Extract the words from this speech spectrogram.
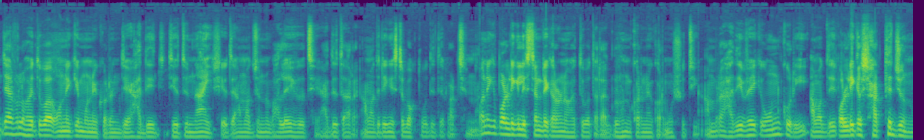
যার ফলে হয়তো বা অনেকে মনে করেন যে হাদি যেহেতু নাই সেহেতু আমার জন্য ভালোই হয়েছে। হাদি তার আমাদের এগেনস্টে বক্তব্য দিতে পারছেন না। অনেকে পলিটিক্যাল স্ট্যান্ডের কারণে হয়তো বা তারা গ্রহণ করেন কর্মসূচি। আমরা হাদি ভাইকে অন করি আমাদের পলিটিক্যাল স্বার্থের জন্য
